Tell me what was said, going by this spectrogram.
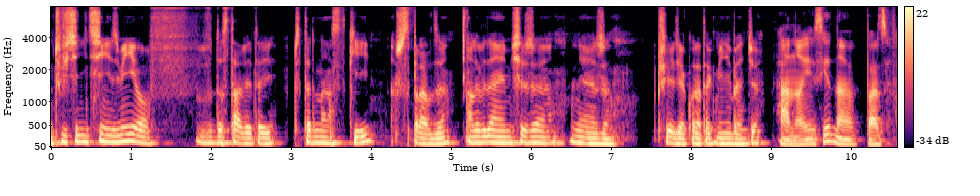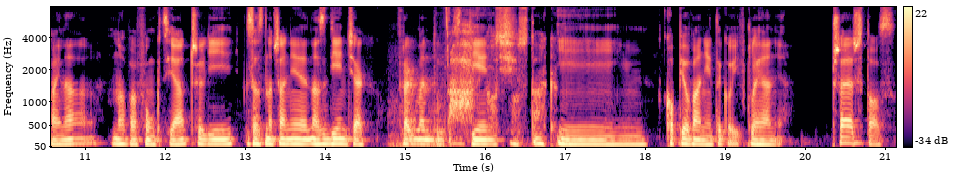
Oczywiście nic się nie zmieniło w, w dostawie tej czternastki, aż sprawdzę, ale wydaje mi się, że nie, że przyjedzie akurat jak mnie nie będzie. A, no jest jedna bardzo fajna nowa funkcja, czyli zaznaczanie na zdjęciach fragmentów zdjęć Kosmos, tak. i kopiowanie tego i wklejanie. Przesztos.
